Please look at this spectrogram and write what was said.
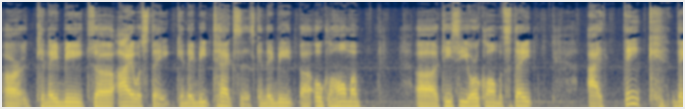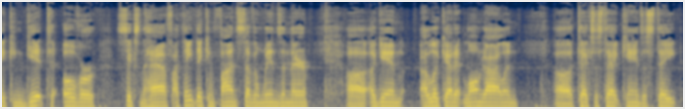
Or can they beat uh, Iowa State? Can they beat Texas? Can they beat uh, Oklahoma, uh, TCU, Oklahoma State? I think they can get to over six and a half. I think they can find seven wins in there. Uh, again, I look at it Long Island, uh, Texas Tech, Kansas State,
